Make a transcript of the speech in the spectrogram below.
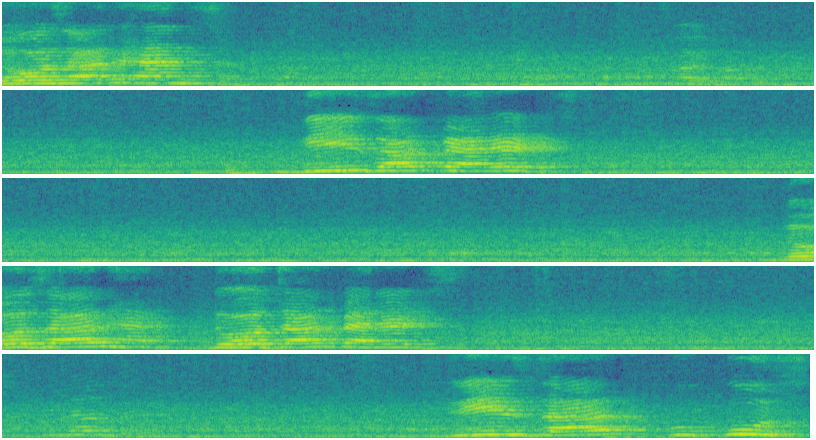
Those are hands. These are parrots. Those are ha- those are parrots. These are cuckoos.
